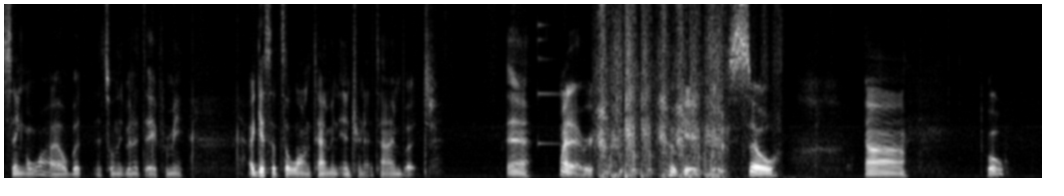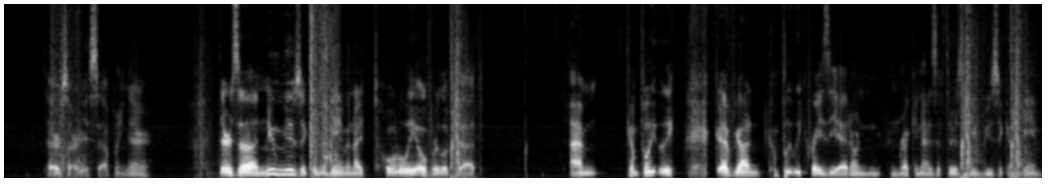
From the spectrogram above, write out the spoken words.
saying a while, but it's only been a day for me. I guess that's a long time in internet time, but eh, whatever. okay, so Uh, whoa. There's already a sapling there. There's uh, new music in the game, and I totally overlooked that. I'm completely, I've gone completely crazy. I don't even recognize if there's new music in the game.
